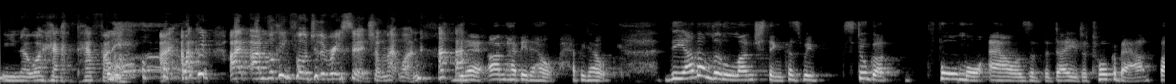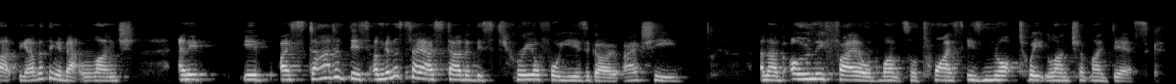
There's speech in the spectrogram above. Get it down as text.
You know what? How, how funny! I, I, could. I, am looking forward to the research on that one. yeah, I'm happy to help. Happy to help. The other little lunch thing, because we've still got four more hours of the day to talk about, but the other thing about lunch, and it, it, I started this. I'm going to say I started this three or four years ago. I actually, and I've only failed once or twice, is not to eat lunch at my desk.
